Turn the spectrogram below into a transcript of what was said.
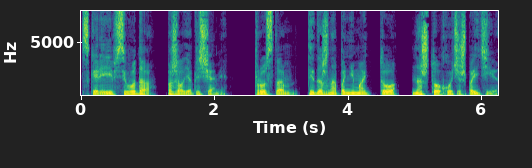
«Скорее всего, да», — пожал я плечами. «Просто ты должна понимать то, на что хочешь пойти.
